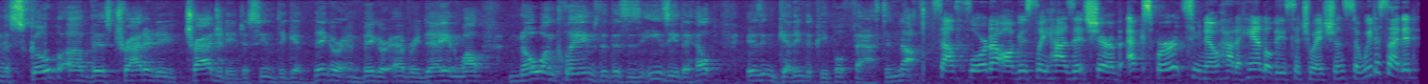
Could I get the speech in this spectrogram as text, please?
And the scope of this tragedy, tragedy just seems to get bigger and bigger every day. And while no one claims that this is easy, the help isn't getting to people fast enough. South Florida obviously has its share of experts who know how to handle these situations, so we decided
